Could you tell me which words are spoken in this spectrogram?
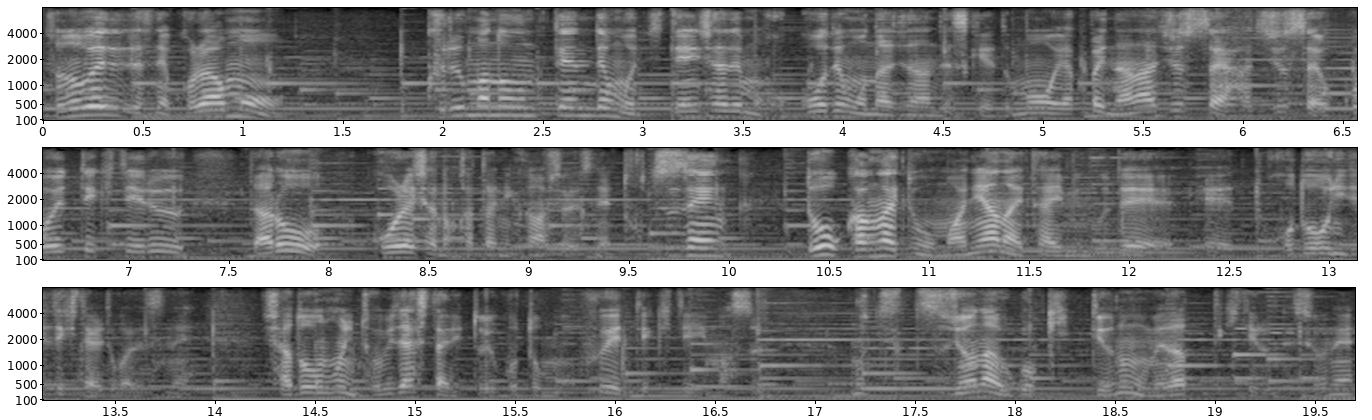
その上でですねこれはもう車の運転でも自転車でも歩行でも同じなんですけれどもやっぱり70歳80歳を超えてきているだろう高齢者の方に関してはですね突然どう考えても間に合わないタイミングで、えー、と歩道に出てきたりとかですね車道の方に飛び出したりということも増えてきています。無秩序な動きっていうのも目立ってきてるんですよね。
